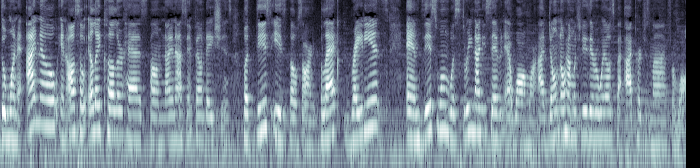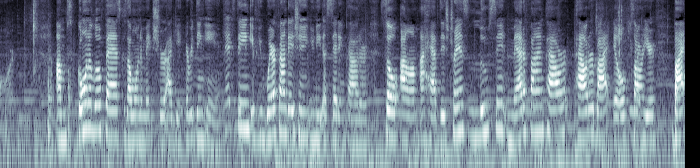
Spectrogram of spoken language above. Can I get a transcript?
the one that I know, and also LA Color has um, 99 cent foundations. But this is, oh sorry, Black Radiance. And this one was $3.97 at Walmart. I don't know how much it is everywhere else, but I purchased mine from Walmart. I'm going a little fast because I want to make sure I get everything in. Next thing, if you wear foundation, you need a setting powder. So um, I have this translucent mattifying powder, powder by e.l.f. Sorry, here by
